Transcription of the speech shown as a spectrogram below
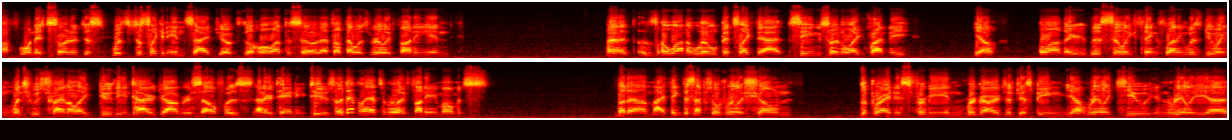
off when it sort of just was just like an inside joke to the whole episode. I thought that was really funny and uh, a lot of little bits like that. Seeing sort of like funny, you know, a lot of the, the silly things Leni was doing when she was trying to like do the entire job herself was entertaining too. So it definitely had some really funny moments. But um, I think this episode really shown the brightest for me in regards of just being you know really cute and really uh,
